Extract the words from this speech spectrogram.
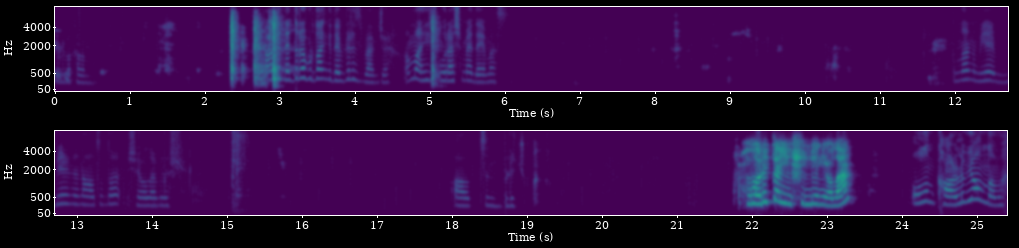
Dur bakalım. Kanka Nether'a buradan gidebiliriz bence. Ama hiç uğraşmaya değmez. Bunların bir, birinin altında şey olabilir. Altın blucuk. Harita yeşilleniyor lan. Oğlum karlı biyomla mı?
